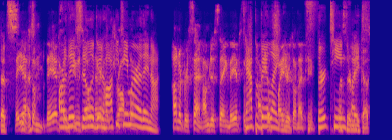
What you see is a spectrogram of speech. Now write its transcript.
That's They have some. They have. Are some they still a good hockey team or are they not? Hundred percent. I'm just saying they have some Tampa Bay actual Lightning. fighters on that team. 13 That's their fights. makeup.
